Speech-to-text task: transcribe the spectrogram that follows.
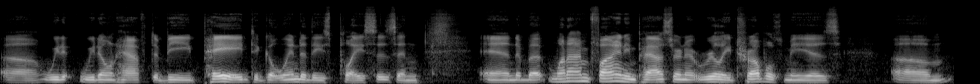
uh, we we don't have to be paid to go into these places, and and but what I'm finding, Pastor, and it really troubles me is. Um,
